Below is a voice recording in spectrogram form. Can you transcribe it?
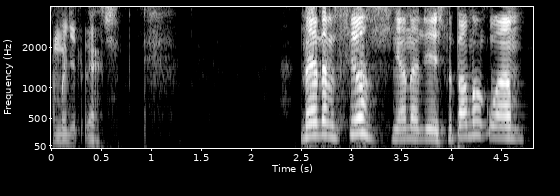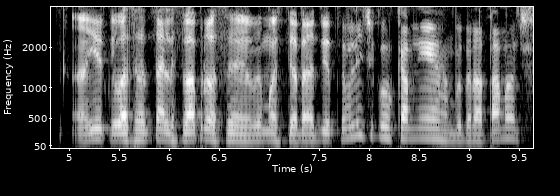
будет легче. На этом все. Я надеюсь, что помог вам. Если у вас остались вопросы, вы можете обратиться в личику ко мне. Буду рад помочь.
